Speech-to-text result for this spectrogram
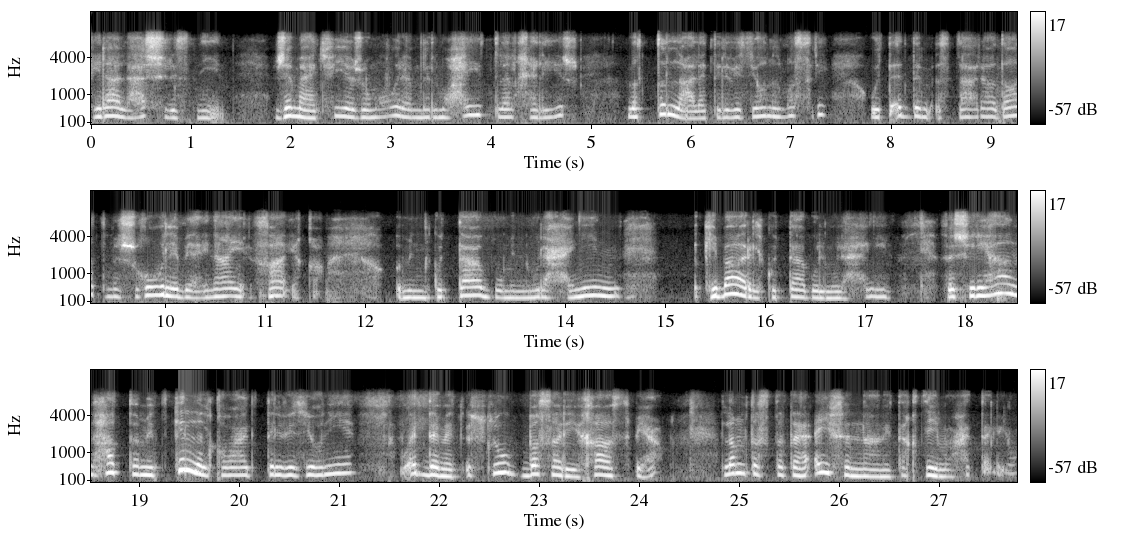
خلال عشر سنين. جمعت فيها جمهورها من المحيط للخليج لتطل على التلفزيون المصري وتقدم استعراضات مشغولة بعناية فائقة من كتاب ومن ملحنين كبار الكتاب والملحنين. فشريهان حطمت كل القواعد التلفزيونية وقدمت أسلوب بصري خاص بها. لم تستطع أي فنانة تقديمه حتى اليوم.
